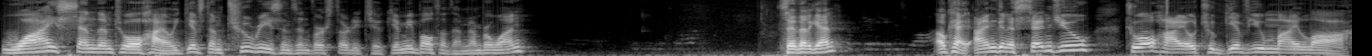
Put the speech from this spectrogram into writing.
Why send them to Ohio? He gives them two reasons in verse 32. Give me both of them. Number one, Say that again. Okay, I'm going to send you to Ohio to give you my law.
